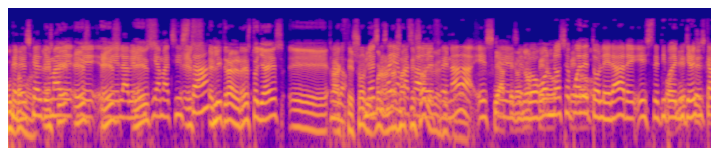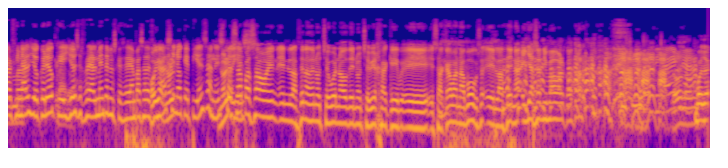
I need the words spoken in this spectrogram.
Pero vamos. es que el tema de- es- de- de es- la violencia es- machista- Es, es literal, el resto ya es eh, Claro, accesorio. No es que bueno, se no hayan es pasado accesorio. de frenada, es que Ya, desde no, luego pero- no se pero puede tolerar este tipo de con criterios. este es que al tema, final yo creo que claro. ellos realmente no es que se hayan pasado de Oiga, frenada, no- sino que piensan esto. ¿No les ha es- pasado en, en la cena de Nochebuena o de Nochevieja que eh, sacaban a Vox en la cena y ya se animaba al contar? Bueno,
